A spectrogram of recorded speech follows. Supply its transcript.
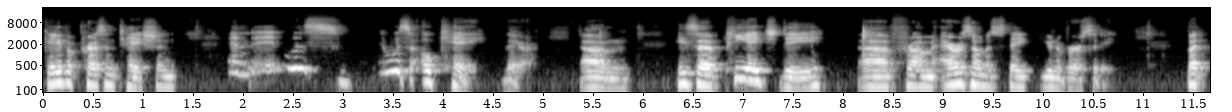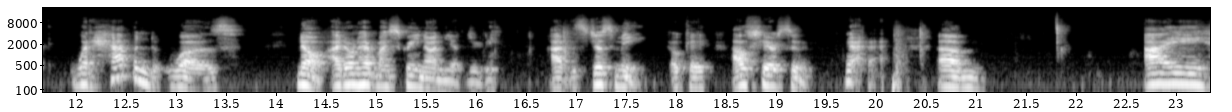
gave a presentation, and it was it was okay there. Um, he's a PhD uh, from Arizona State University. But what happened was, no, I don't have my screen on yet, Judy. Uh, it's just me. Okay, I'll share soon. um, I.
